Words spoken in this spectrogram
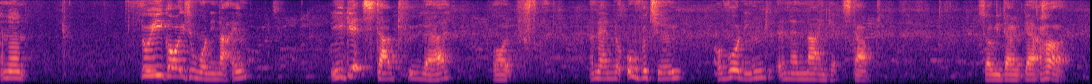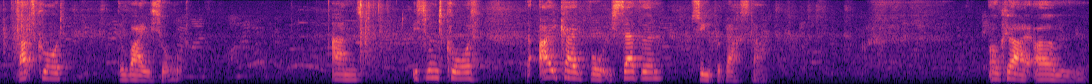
and then three guys are running at him. He gets stabbed through there, like, and then the other two are running, and then they get stabbed, so he don't get hurt. That's called the ray sword, and this one's called the AK-47 Super Blaster. Okay, um,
